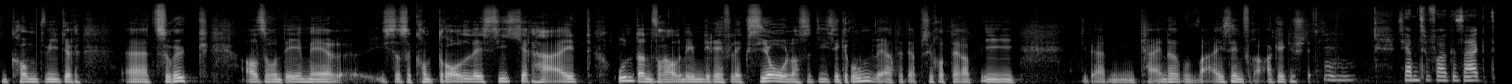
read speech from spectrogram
und kommt wieder äh, zurück. Also von dem her ist das eine Kontrolle, Sicherheit und dann vor allem eben die Reflexion. Also diese Grundwerte der Psychotherapie, die werden in keiner Weise in Frage gestellt. Mhm. Sie haben zuvor gesagt,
